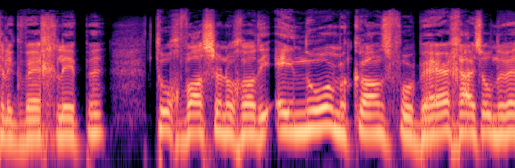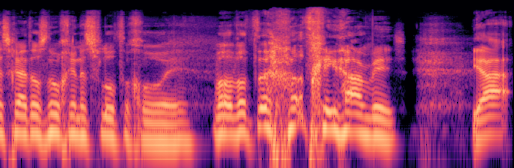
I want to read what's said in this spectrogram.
wegglippen. Toch was er nog wel die enorme kans voor Berghuis om de wedstrijd alsnog in het slot te gooien. Wat, wat, wat ging daar mis? Ja,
